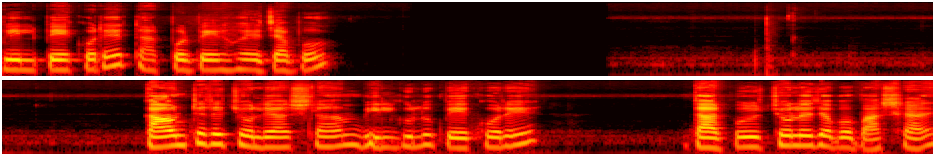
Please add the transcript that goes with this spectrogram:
বিল পে করে তারপর বের হয়ে যাব। কাউন্টারে চলে আসলাম বিলগুলো পে করে তারপর চলে যাব বাসায়।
